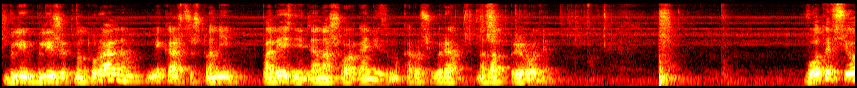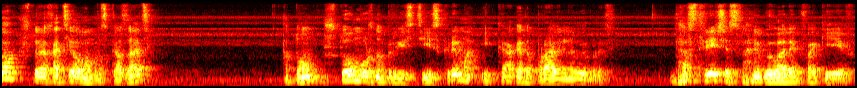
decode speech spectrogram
ближе к натуральным. Мне кажется, что они полезнее для нашего организма. Короче говоря, назад к природе. Вот и все, что я хотел вам рассказать о том, что можно привезти из Крыма и как это правильно выбрать. До встречи, с вами был Олег Факеев.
